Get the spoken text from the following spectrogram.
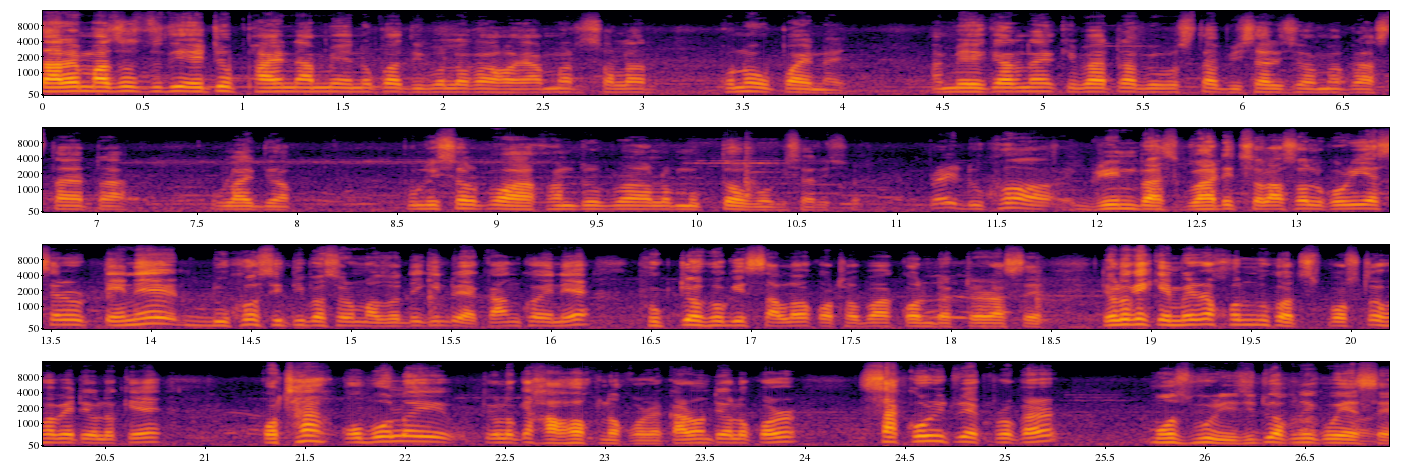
তাৰে মাজত যদি এইটো ফাইন আমি এনেকুৱা দিব লগা হয় আমাৰ চলাৰ কোনো উপায় নাই। আমি সেইকাৰণে কিবা এটা ব্যৱস্থা বিচাৰিছোঁ আমাক ৰাস্তা এটা ওলাই দিয়ক। পুলিচৰ প্ৰশাসনটোৰ পৰা অলপ মুক্ত হ'ব বিচাৰিছোঁ। প্ৰায় দুশ গ্ৰীণ বাছ গুৱাহাটীত চলাচল কৰি আছে আৰু তেনে দুশ চিটি বাছৰ মাজতে কিন্তু একাংশ এনে ভুক্তভোগী চালক অথবা কণ্ডাক্টৰ আছে। তেওঁলোকে কেমেৰাৰ সন্মুখত স্পষ্টভাৱে তেওঁলোকে কথা ক'বলৈ তেওঁলোকে সাহস নকৰে কাৰণ তেওঁলোকৰ চাকৰিটো এক প্ৰকাৰ মজবুৰি যিটো আপুনি কৈ আছে।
